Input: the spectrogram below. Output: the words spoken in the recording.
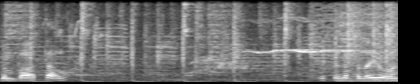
Ng bata, oh. Ito na pala yun.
